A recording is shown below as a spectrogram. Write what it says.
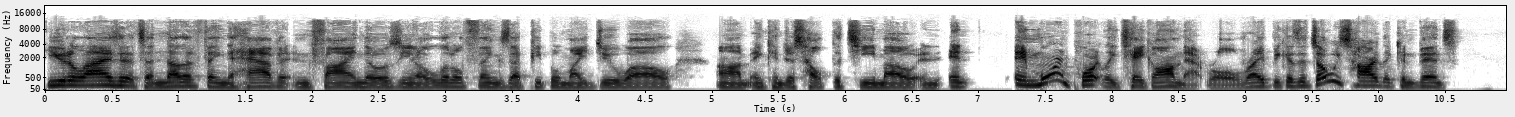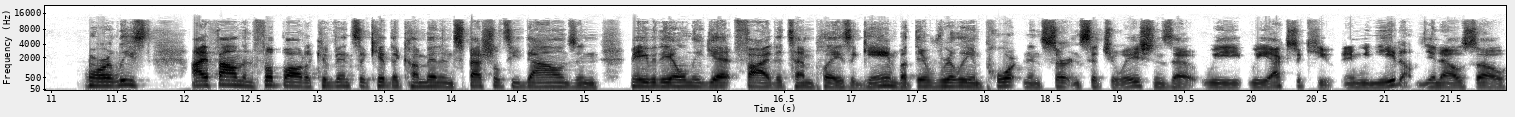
utilize it. It's another thing to have it and find those, you know, little things that people might do well um, and can just help the team out and, and, and more importantly, take on that role, right? Because it's always hard to convince or at least I found in football to convince a kid to come in and specialty downs and maybe they only get five to ten plays a game, but they're really important in certain situations that we we execute and we need them. You know, so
